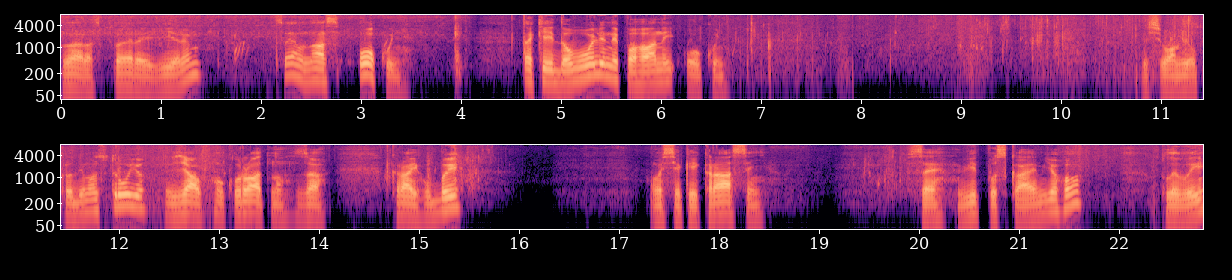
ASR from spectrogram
Зараз перевіримо. Це в нас окунь. Такий доволі непоганий окунь. Ось вам його продемонструю. Взяв акуратно за край губи. Ось який красень. Все, відпускаємо його. Пливи.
